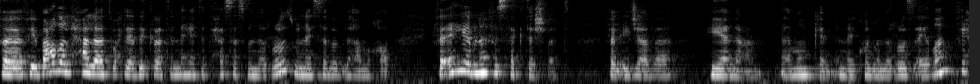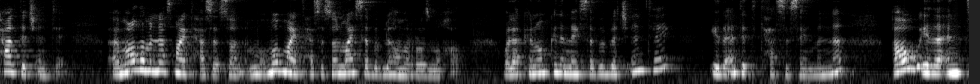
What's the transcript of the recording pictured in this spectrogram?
ففي بعض الحالات وحدة ذكرت إن هي تتحسس من الرز وإنه يسبب لها مخاط. فهي بنفسها اكتشفت. فالإجابة هي نعم. ممكن إنه يكون من الرز أيضا. في حالتك أنت. معظم الناس ما يتحسسون مو ما يتحسسون ما يسبب لهم الرز مخاط. ولكن ممكن إنه يسبب لك أنت إذا أنت تتحسسين منه أو إذا أنت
